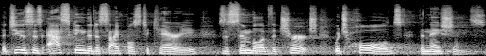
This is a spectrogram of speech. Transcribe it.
that Jesus is asking the disciples to carry is a symbol of the church, which holds the nations.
